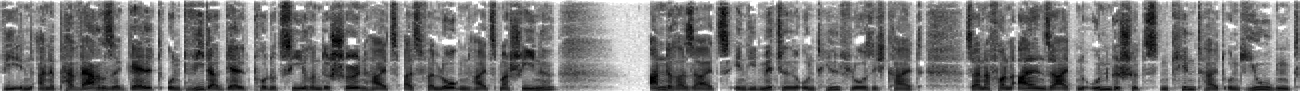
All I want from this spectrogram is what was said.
wie in eine perverse Geld und Wiedergeld produzierende Schönheits- als Verlogenheitsmaschine andererseits in die Mittel- und Hilflosigkeit seiner von allen Seiten ungeschützten Kindheit und Jugend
